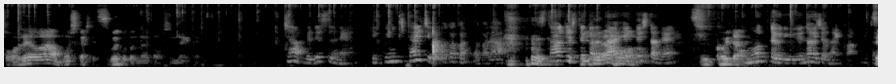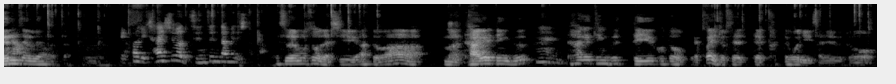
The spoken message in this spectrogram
これはもしかしてすごいことになるかもしれないみたいじゃああれですね逆に期待値が高かったからスタートしてから大変でしたね。なすっごい大変思ったより売れないじゃないかみたい全な然売れなかった、やっぱり最初は全然ダメでしたか？うん、それもそうだしあとはまあターゲティングうん。うんターゲティングっていうことをやっぱり女性ってカテゴリーされると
